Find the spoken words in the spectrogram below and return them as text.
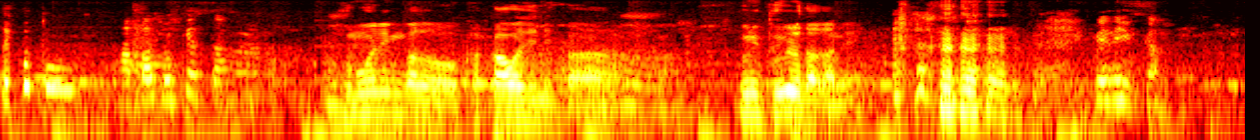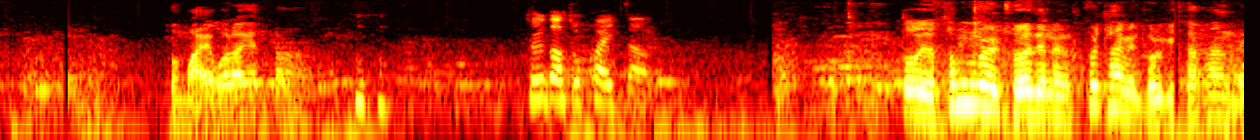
내 것도. 아빠 좋겠다. 부모님과도 가까워지니까 응. 돈이 두 배로 나가네. 그니까. 돈 많이 벌어야겠다. 둘 다 조카 있잖아. 또 이제 선물 줘야 되는 쿨타임이 돌기 시작하는데.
